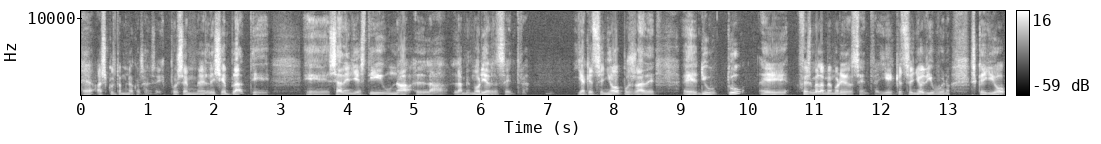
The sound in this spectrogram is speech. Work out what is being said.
eh, escolta'm una cosa, eh, posem l'exemple de... Eh, S'ha d'enllestir una, la, la memòria del centre. I aquest senyor pues, ha de, eh, diu, tu eh, fes-me la memòria del centre. I aquest senyor diu, bueno, és que jo,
